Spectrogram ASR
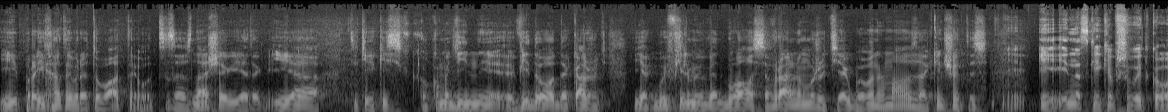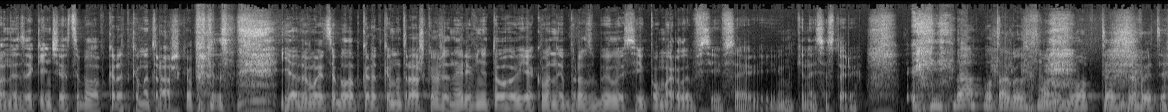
І приїхати врятувати. От це знаєш, як є так є такі якісь комедійні відео, де кажуть, якби фільми відбувалися в реальному житті, якби вони мали закінчитись. І, і, і наскільки б швидко вони закінчились. Це була б короткометражка. Я думаю, це була б короткометражка вже на рівні того, як вони б розбилися і померли всі, і все, і кінець історії. Так, отак от можна було б теж зробити.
